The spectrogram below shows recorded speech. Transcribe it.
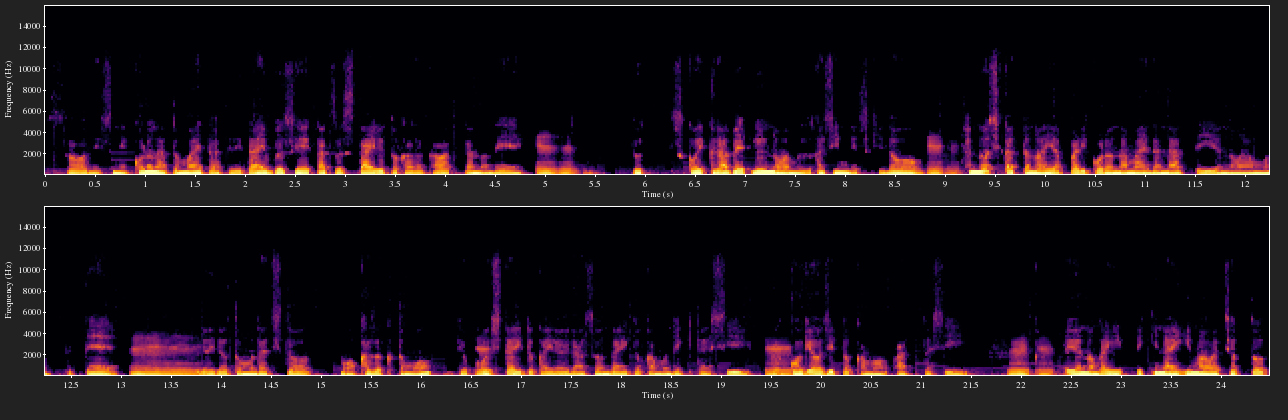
そうですね。コロナと前と後でだいぶ生活スタイルとかが変わったので、うんうんうん。どすごい比べるのは難しいんですけど、うんうん。楽しかったのはやっぱりコロナ前だなっていうのは思ってて、いろいろ友達ともう家族とも旅行したりとかいろいろ遊んだりとかもできたし、うん学校行事とかもあったし、うんうんそういうのがいできない今はちょっと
